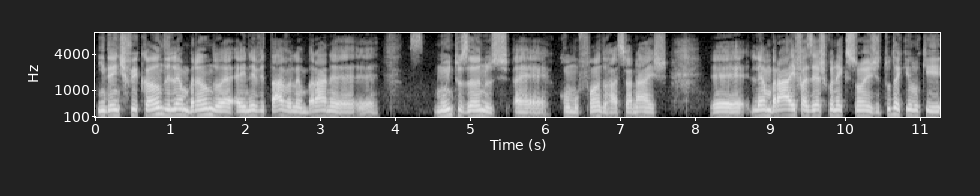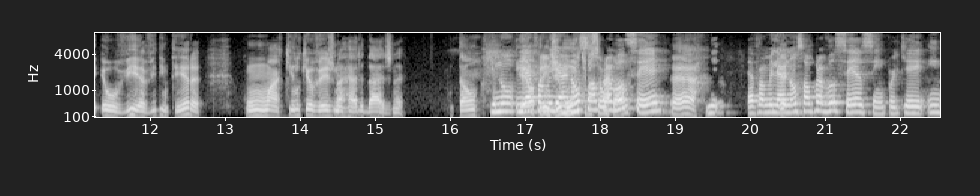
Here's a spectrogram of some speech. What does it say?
identificando e lembrando, é, é inevitável lembrar, né? É, muitos anos é, como fã do Racionais, é, lembrar e fazer as conexões de tudo aquilo que eu ouvi a vida inteira com aquilo que eu vejo na realidade, né? Então, e, no, e é familiar não só para você. É. É familiar é. não só para você, assim, porque em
